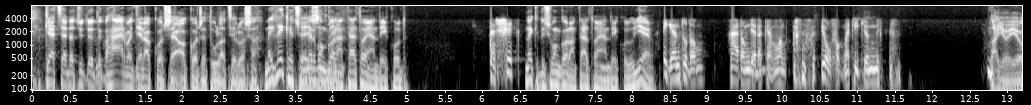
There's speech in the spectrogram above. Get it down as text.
Kétszer a csütörtök a hármat nyer, akkor se, akkor se túl acélosa. Meg neked sem, mert van garantált ajándékod. Tessék? Neked is van garantált ajándékod, ugye? Igen, tudom. Három gyerekem van. Jó fog nekik jönni. Nagyon jó.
